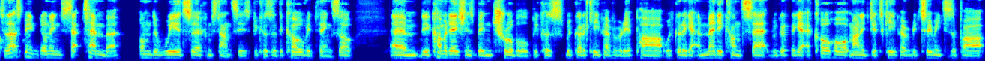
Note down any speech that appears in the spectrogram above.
So that's been done in September under weird circumstances because of the COVID thing. So um, the accommodation's been trouble because we've got to keep everybody apart. We've got to get a medic on set. We've got to get a cohort manager to keep everybody two meters apart.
